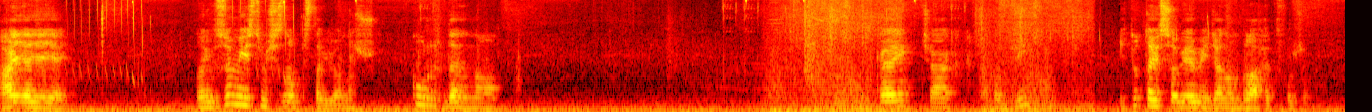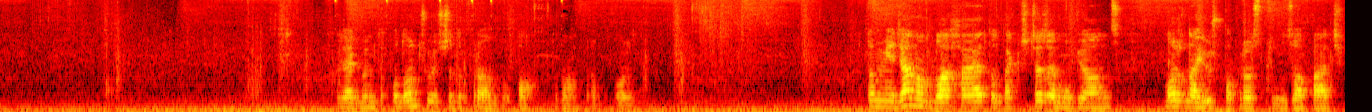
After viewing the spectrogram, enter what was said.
Ajajajaj. No i w złym miejscu mi się znowu postawiło. No kurde, no. Okej, okay, ciach, chodzi. I tutaj sobie miedzianą blachę tworzymy. Jakbym to podłączył jeszcze do prądu. O, tu mam prąd wolny. Tą miedzianą blachę, to tak szczerze mówiąc, można już po prostu złapać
